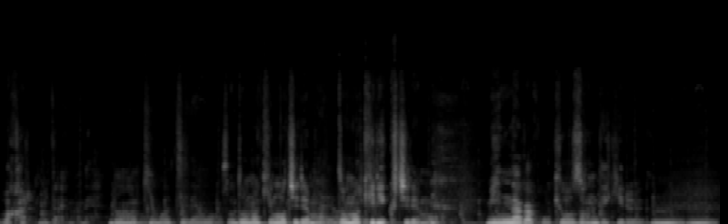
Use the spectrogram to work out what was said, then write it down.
わかるみたいなね。どの気持ちでも。そうどの気持ちでもどの切り口でもみんながこう共存できるうんうん。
